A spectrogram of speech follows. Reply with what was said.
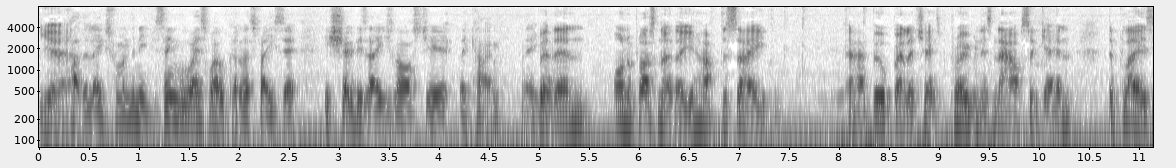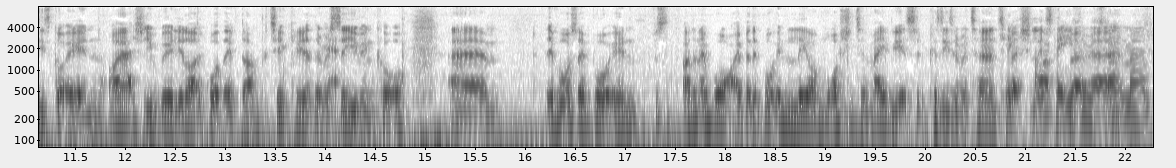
yeah. cut the legs from underneath. Same with Wes Welker. Let's face it, he showed his age last year. They cut him. But go. then, on a plus note, though, you have to say uh, Bill Belichick's proven his nous again. The players he's got in, I actually really like what they've done, particularly at the Yeah. receiving corps. Um, they've also brought in, I don't know why, but they brought in Leon Washington. Maybe it's because he's a return Kick- specialist. I think he's but, a return um, man.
